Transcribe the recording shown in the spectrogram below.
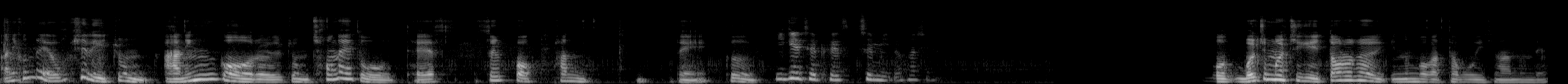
아니 근데 확실히 좀 아닌 거를 좀 쳐내도 됐을 법한데 그 이게 제 베스트입니다 사실. 뭐 멀찍멀찍이 떨어져 있는 것 같아 보이진 않는데요.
